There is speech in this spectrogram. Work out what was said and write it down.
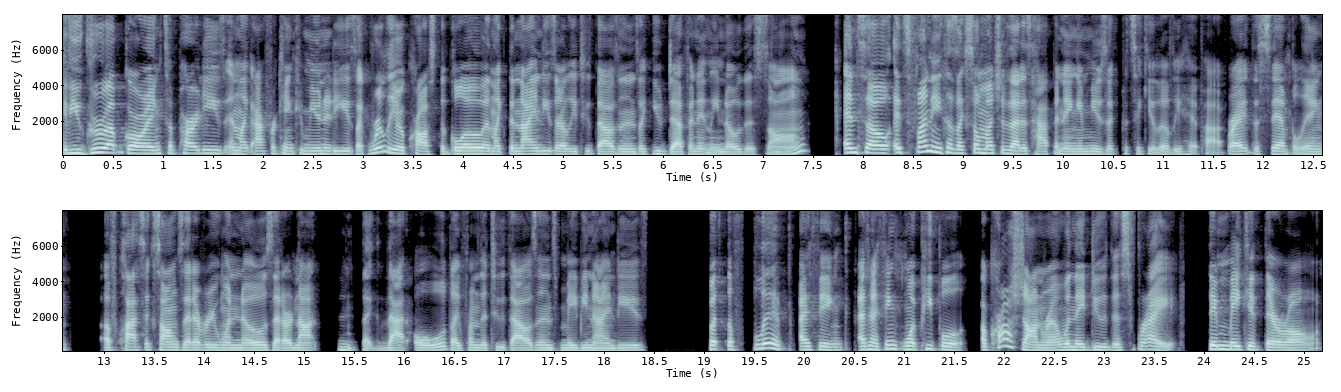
if you grew up going to parties in like African communities, like really across the globe in like the 90s, early 2000s, like you definitely know this song. And so it's funny because like so much of that is happening in music, particularly hip hop, right? The sampling of classic songs that everyone knows that are not like that old, like from the 2000s, maybe 90s. But the flip, I think, and I think what people across genre, when they do this right, they make it their own.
